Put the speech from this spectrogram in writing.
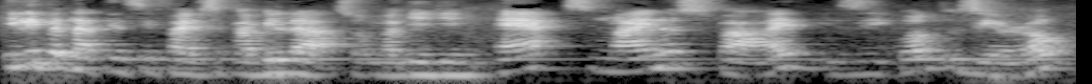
ilipad natin si 5 sa kabila. So, magiging x minus 5 is equal to 0.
